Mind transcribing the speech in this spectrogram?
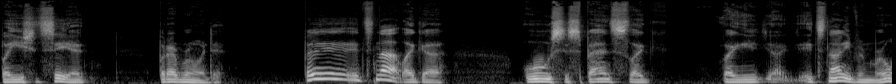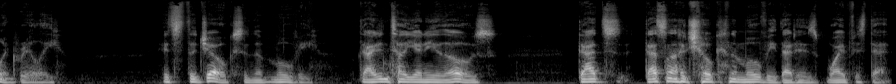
But you should see it. But I ruined it. But it's not like a ooh suspense like like it's not even ruined really. It's the jokes in the movie. I didn't tell you any of those. That's that's not a joke in the movie that his wife is dead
